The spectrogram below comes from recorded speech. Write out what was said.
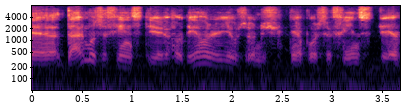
Eh, däremot så finns det ju, och det har det gjorts undersökningar på, så finns det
